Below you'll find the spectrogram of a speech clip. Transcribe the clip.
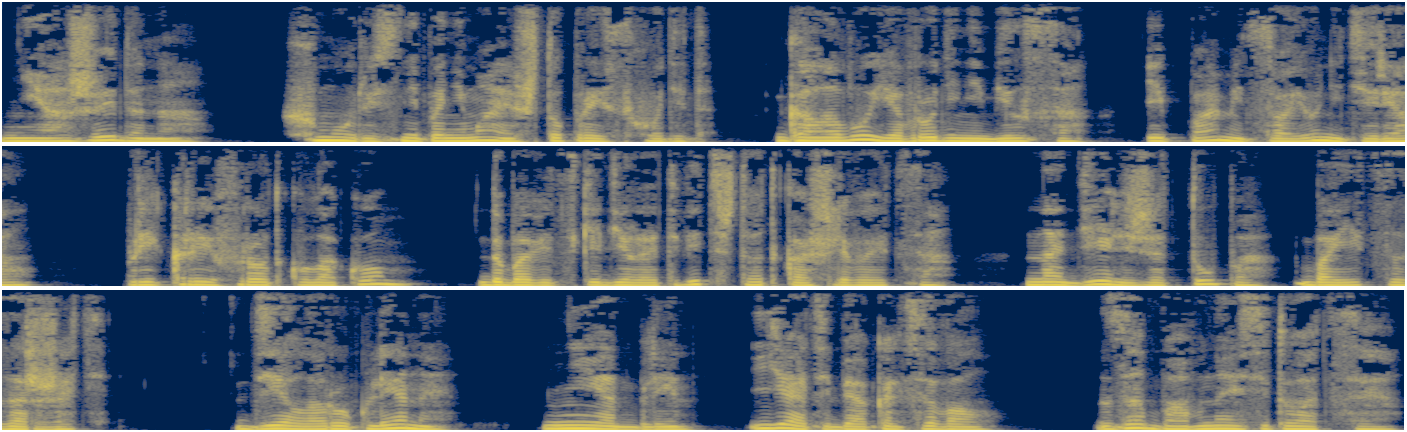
Неожиданно. Хмурюсь, не понимая, что происходит. Головой я вроде не бился и память свою не терял. Прикрыв рот кулаком, Дубовицкий делает вид, что откашливается. На деле же тупо боится заржать. Дело рук Лены? Нет, блин, я тебя окольцевал. Забавная ситуация.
